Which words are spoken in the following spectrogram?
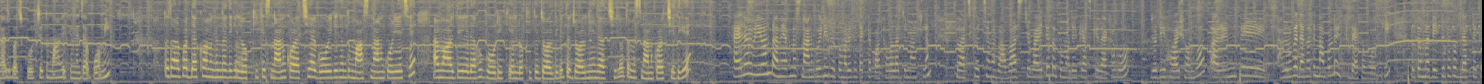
কাজ বাজ করছে, তো মার এখানে যাব আমি। তো তারপর দেখো আমি কিন্তু এদিকে লক্ষ্মীকে স্নান করাচ্ছি, আর গৌরীকে কিন্তু মা স্নান করিয়েছে। আর মার দিকে দেখো গৌরীকে লক্ষ্মীকে জল দিবে, তো জল নিয়ে যাচ্ছিল, তো আমি স্নান করাচ্ছি এদিকে। হ্যালো এভরিওয়ান, তো আমি এখনও স্নান করিনি, তো তোমাদের সাথে একটা কথা বলার জন্য আসলাম। তো আজকে হচ্ছে আমার বাবা আসছে বাড়িতে, তো তোমাদেরকে আজকে দেখাবো। যদি হয় সম্ভব, আর এমনিতে ভালোভাবে দেখাতে না পারলে একটু দেখাবো আর কি। তো তোমরা দেখতে থাকো ব্ল্যাকটাকে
